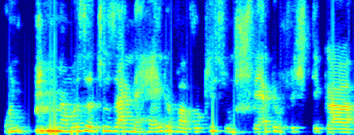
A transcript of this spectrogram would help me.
Und man muss dazu sagen, der Helge war wirklich so ein schwergewichtiger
